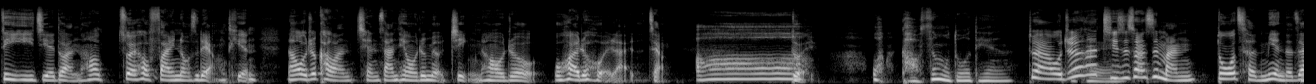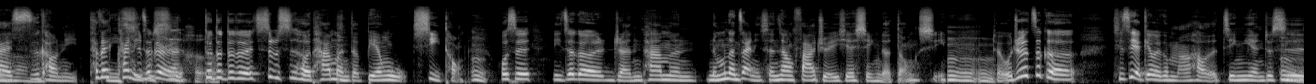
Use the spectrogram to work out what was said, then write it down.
第一阶段，然后最后 final 是两天，然后我就考完前三天我就没有进，然后我就我后来就回来了，这样。哦，对，哇，考这么多天，对啊，我觉得他其实算是蛮多层面的，在思考你，他在看你这个人，对对对对，适不适合他们的编舞系统，嗯，或是你这个人，他们能不能在你身上发掘一些新的东西，嗯嗯嗯，对我觉得这个其实也给我一个蛮好的经验，就是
